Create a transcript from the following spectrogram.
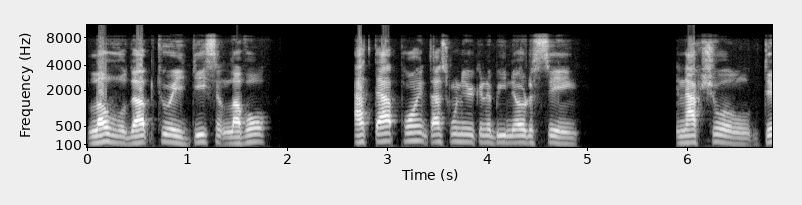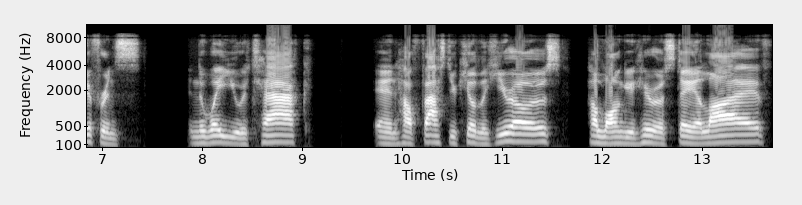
leveled up to a decent level. At that point, that's when you're going to be noticing an actual difference in the way you attack and how fast you kill the heroes, how long your heroes stay alive,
